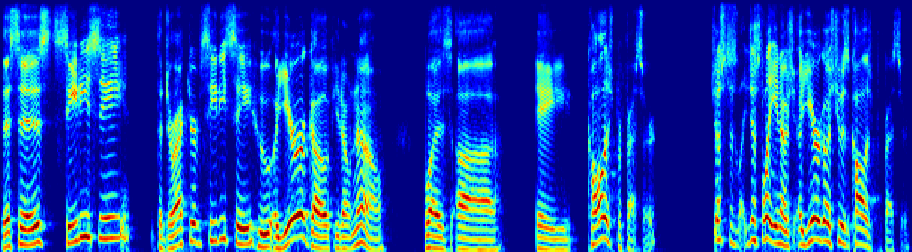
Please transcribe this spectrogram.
This is CDC, the director of CDC, who a year ago, if you don't know, was uh a college professor. Just as just to let you know, a year ago she was a college professor.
